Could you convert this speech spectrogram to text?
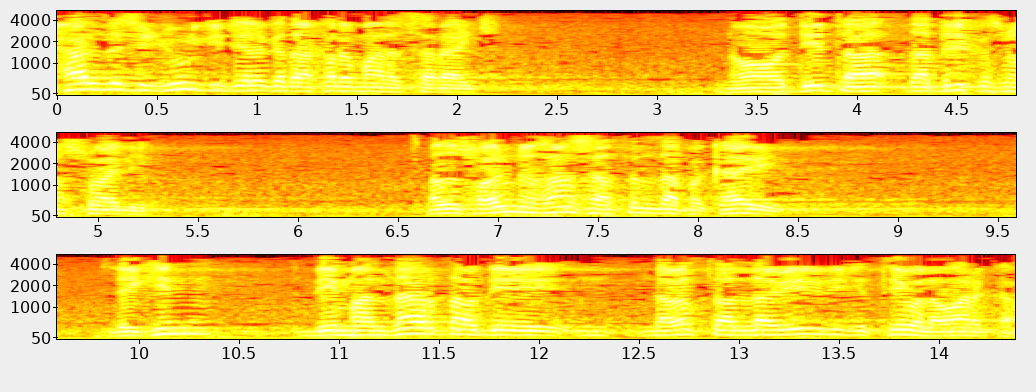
حال د څه جوړ کی جرګه داخله مال سره کی نو دیتا د درې قسم سوالی او سوالونه ځان ساتل دا پکاري لیکن د مالدار ته د دغه الله ویری دي چې ته ولا ورکا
